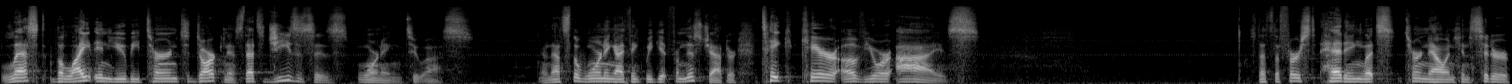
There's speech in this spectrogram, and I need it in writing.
lest the light in you be turned to darkness. That's Jesus' warning to us. And that's the warning I think we get from this chapter. Take care of your eyes. So that's the first heading. Let's turn now and consider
